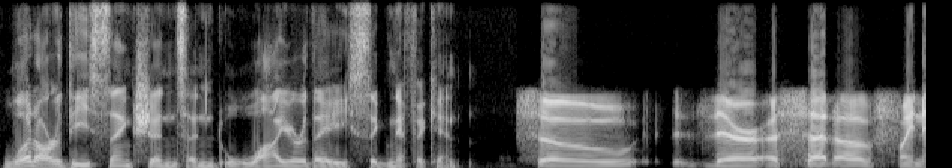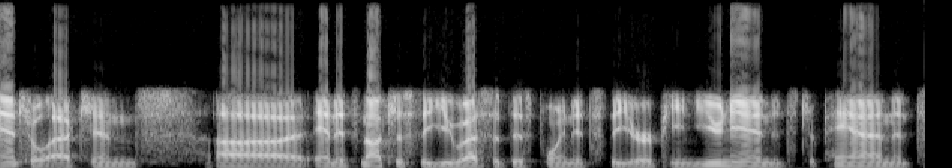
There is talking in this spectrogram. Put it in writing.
What are these sanctions and why are they significant? So, they're a set of financial actions uh, and it's not just the U.S. at this point; it's the European Union, it's Japan, it's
